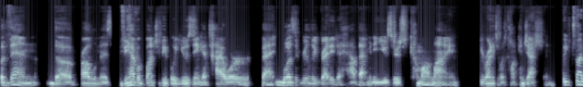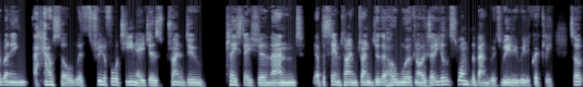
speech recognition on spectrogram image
But then the problem is if you have a bunch of people using a tower that wasn't really ready to have that many users come online, you run into what's called congestion. We tried running a household with three or four teenagers trying to do PlayStation and at the same time trying to do their homework and all that. So you'll swamp the bandwidth really, really quickly. So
